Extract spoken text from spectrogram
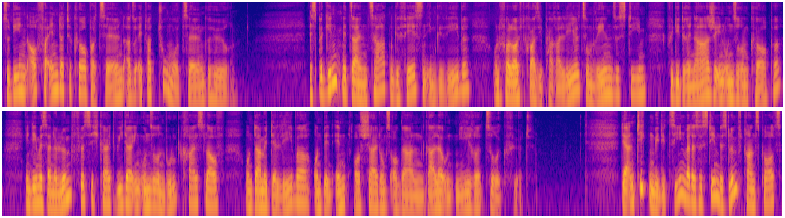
zu denen auch veränderte Körperzellen, also etwa Tumorzellen, gehören. Es beginnt mit seinen zarten Gefäßen im Gewebe und verläuft quasi parallel zum Venensystem für die Drainage in unserem Körper, indem es seine Lymphflüssigkeit wieder in unseren Blutkreislauf und damit der Leber und den Endausscheidungsorganen Galle und Niere zurückführt. Der antiken Medizin war das System des Lymphtransports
